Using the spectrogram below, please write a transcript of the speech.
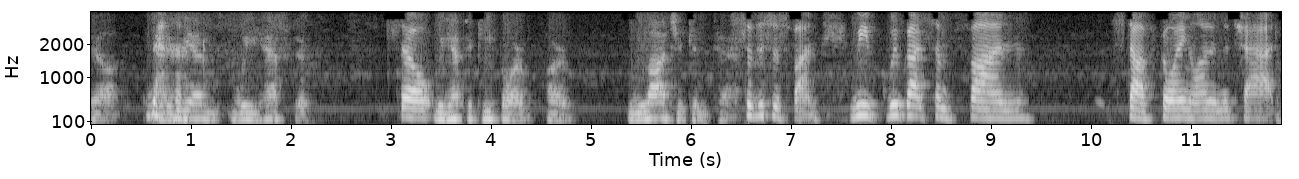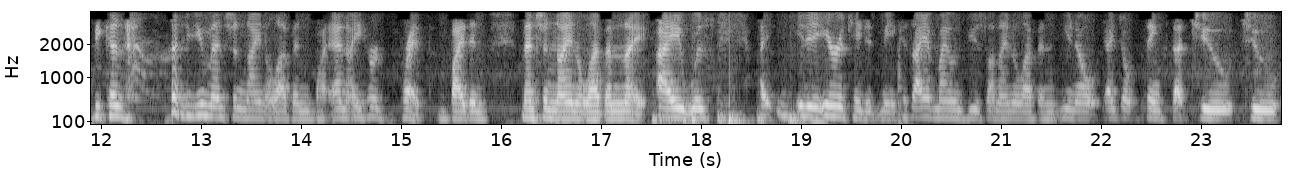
Yeah. again, we have to. So we have to keep our our logic intact. So this is fun. We've we've got some fun stuff going on in the chat because you mentioned 9/11 and I heard Biden mention 9/11 and I I was I, it irritated me because I have my own views on 9/11. You know, I don't think that two two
